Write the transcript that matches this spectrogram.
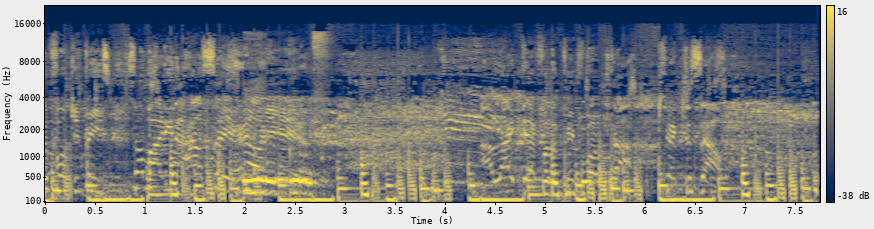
the funky beats. Somebody in the house say hell yeah. I like that for the people up top. Check this out.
